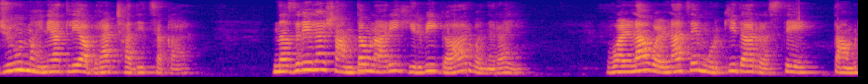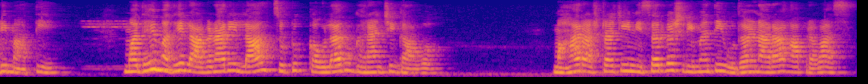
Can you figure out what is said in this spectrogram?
जून महिन्यातली अभ्राच्छादित सकाळ. नजरेला शांतवणारी हिरवीगार वनराई. वळणा वळणाचे मुरकीदार रस्ते तांबडी माती. मध्ये मध्ये लागणारी लाल चुटूक कौलारू घरांची गावं. महाराष्ट्राची निसर्ग श्रीमंती उधळणारा हा प्रवास.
